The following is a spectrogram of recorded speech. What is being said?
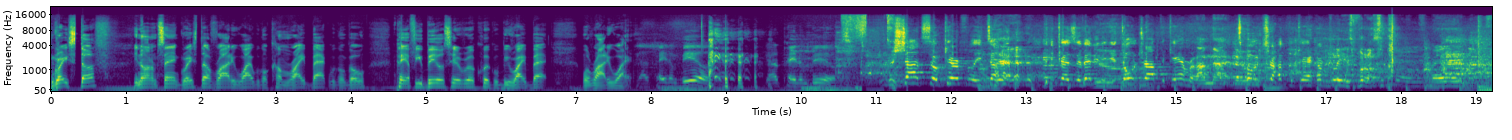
Great stuff. You know what I'm saying? Great stuff, Roddy White. We're gonna come right back. We're gonna go pay a few bills here real quick. We'll be right back with Roddy White. Gotta pay them bills. Gotta pay them bills. The shot's so carefully done because if anything, you don't drop the camera. I'm not, dude. Don't drop the camera. Please put on some clothes, man.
